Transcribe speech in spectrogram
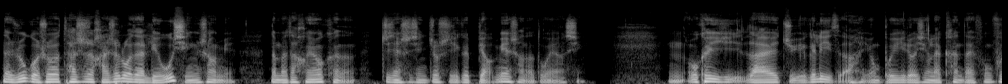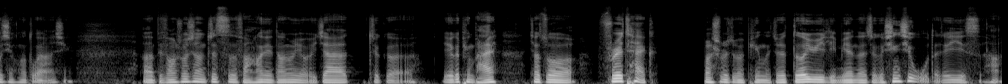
那如果说它是还是落在流行上面，那么它很有可能这件事情就是一个表面上的多样性。嗯，我可以来举一个例子啊，用不易流行来看待丰富性和多样性。呃，比方说像这次返航点当中有一家这个有一个品牌叫做 Free Tech，不知道是不是这么拼的，就是德语里面的这个星期五的这个意思哈。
